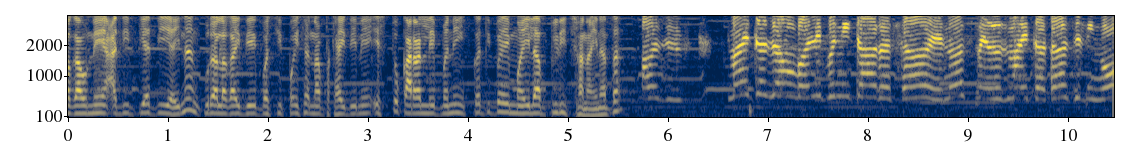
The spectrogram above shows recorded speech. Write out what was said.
लगाउने आदि इत्यादि होइन? कुरा लगाइदिएपछि पैसा नपठाइदिने यस्तो कारणले पनि कतिपय महिला पीडित छन् होइन त? हजुर। माइत जाउँ भने पनि टाढा छ हेर्नुहोस् मेरो माइत दार्जिलिङ हो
